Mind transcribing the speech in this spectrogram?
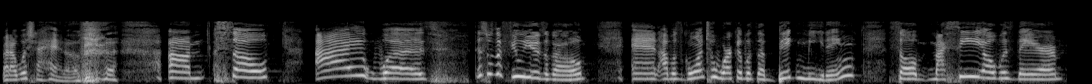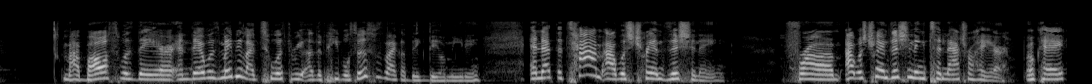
but I wish I had of. um, so I was, this was a few years ago, and I was going to work. It was a big meeting. So my CEO was there. My boss was there, and there was maybe like two or three other people. So this was like a big deal meeting. And at the time, I was transitioning from, I was transitioning to natural hair. Okay.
